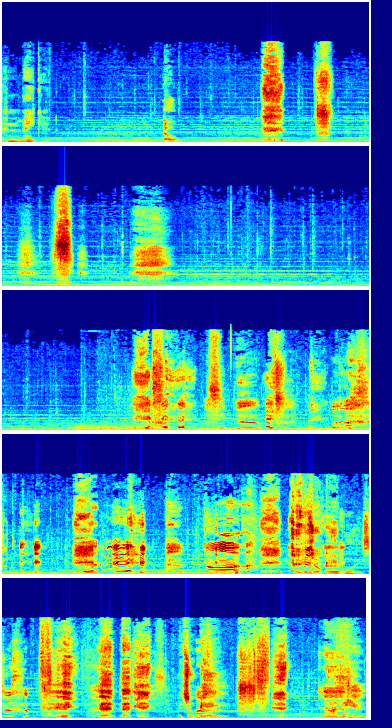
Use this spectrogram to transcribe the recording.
Didn't make it. no. It's okay, boys. It's okay. I'm here.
